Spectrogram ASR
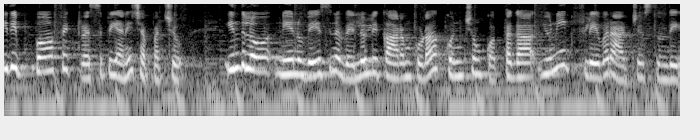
ఇది పర్ఫెక్ట్ రెసిపీ అని చెప్పచ్చు. ఇందులో నేను వేసిన వెల్లుల్లి కారం కూడా కొంచెం కొత్తగా యునీక్ ఫ్లేవర్ యాడ్ చేస్తుంది.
